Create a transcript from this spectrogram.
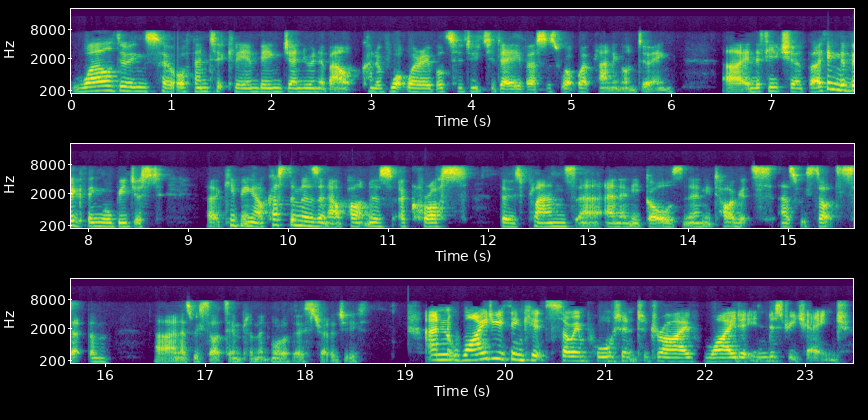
while doing so authentically and being genuine about kind of what we're able to do today versus what we're planning on doing uh, in the future. But I think the big thing will be just uh, keeping our customers and our partners across those plans uh, and any goals and any targets as we start to set them uh, and as we start to implement all of those strategies. And why do you think it's so important to drive wider industry change?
